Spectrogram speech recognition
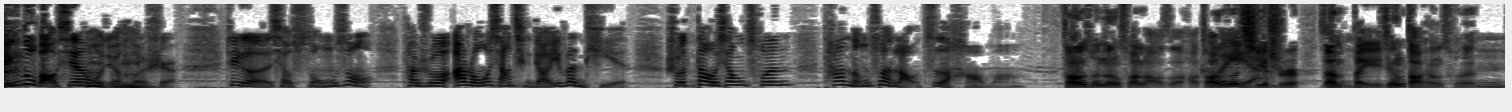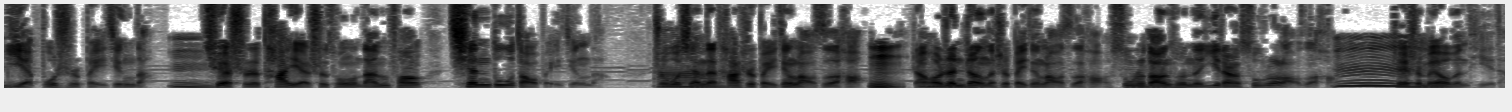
零度保鲜，我觉得嗯合适。这个小怂怂他说：“阿龙，我想请教一问题，说稻香村它能算老字号吗？稻香村能算老字号，稻香村其实咱北京稻香村嗯也不是北京的，嗯，确实它也是从南方迁都到北京的，只不过现在它是北京老字号，嗯然后认证的是北京老字号。苏州稻香村呢依然是苏州老字号，嗯，这是没有问题的。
